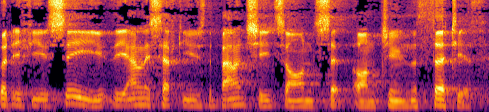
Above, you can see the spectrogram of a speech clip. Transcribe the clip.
But if you see, the analysts have to use the balance sheets on on June the thirtieth.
